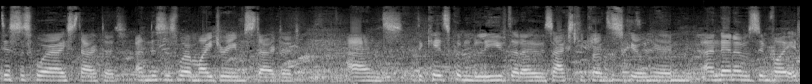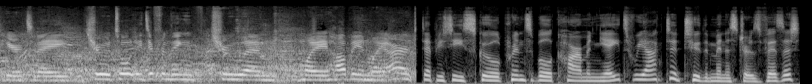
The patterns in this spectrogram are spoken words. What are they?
This is where I started, and this is where my dream started. And the kids couldn't believe that I was actually came to school here. And then I was invited here today through a totally different thing, through um, my hobby and my art. Deputy School Principal Carmen Yates reacted to the Minister's visit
